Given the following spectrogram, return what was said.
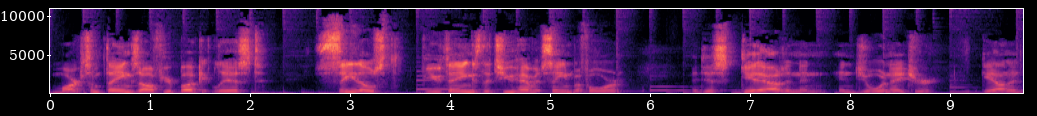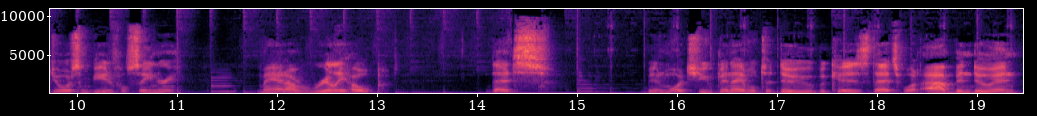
Mark some things off your bucket list, see those few things that you haven't seen before and just get out and, and enjoy nature. Get out and enjoy some beautiful scenery. Man, I really hope that's been what you've been able to do because that's what I've been doing,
